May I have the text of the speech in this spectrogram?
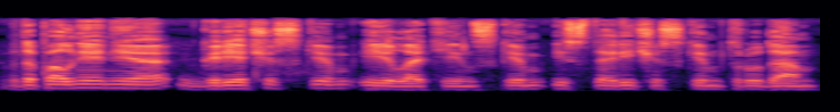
В дополнение к греческим и латинским историческим трудам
